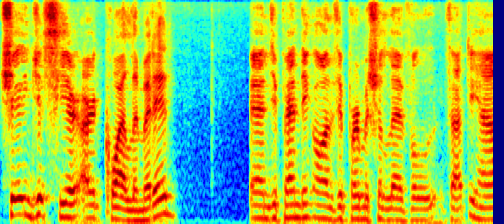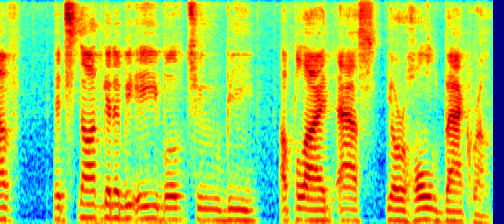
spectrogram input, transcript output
changes here are quite limited. And depending on the permission level that you have, it's not going to be able to be applied as your whole background.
